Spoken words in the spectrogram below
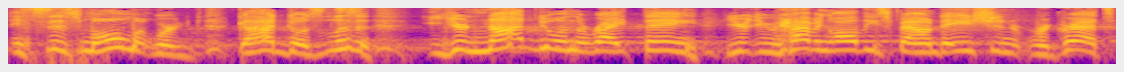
It's this moment where God goes, listen, you're not doing the right thing. You're, you're having all these foundation regrets.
